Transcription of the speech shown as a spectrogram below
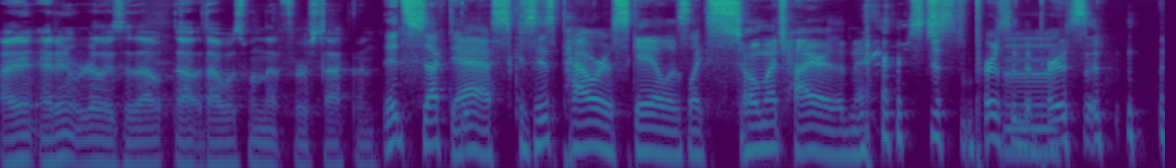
I didn't, I didn't realize that, that that that was when that first happened. It sucked ass because his power scale is like so much higher than theirs, just person to Mm. person.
